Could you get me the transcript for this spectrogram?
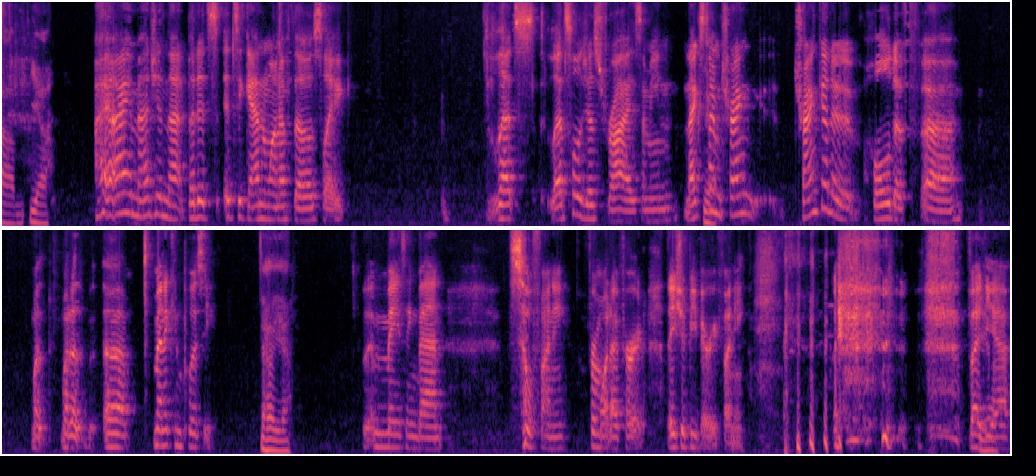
um, yeah, I, I imagine that, but it's it's again one of those like let's let's all just rise. I mean, next Yeah. time try and try and get a hold of uh what what uh Mannequin Pussy. oh yeah, Amazing band. So funny from what I've heard. They should be very funny. but Yeah. yeah.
